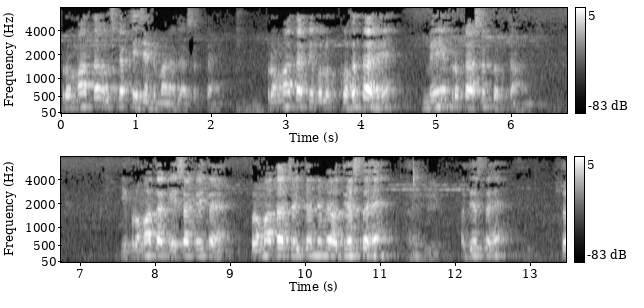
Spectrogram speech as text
प्रमाता उसका एजेंट माना जा सकता है। प्रमाता केवल कहता है, मैं प्रकाश करता हूँ। ये प्रमाता कैसा कहता है? प्रमाता चैतन्य में अध्यस्त है। अध्यस्त है? तो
